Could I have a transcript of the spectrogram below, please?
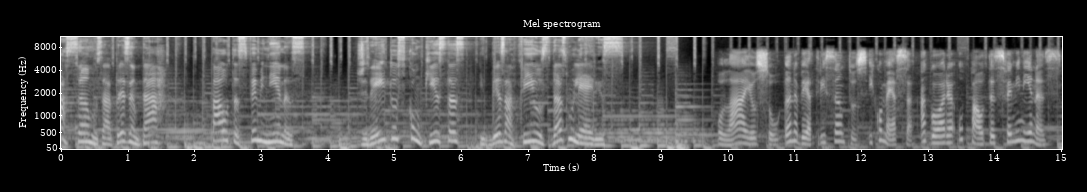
passamos a apresentar Pautas Femininas: Direitos, Conquistas e Desafios das Mulheres. Olá, eu sou Ana Beatriz Santos e começa agora o Pautas Femininas.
